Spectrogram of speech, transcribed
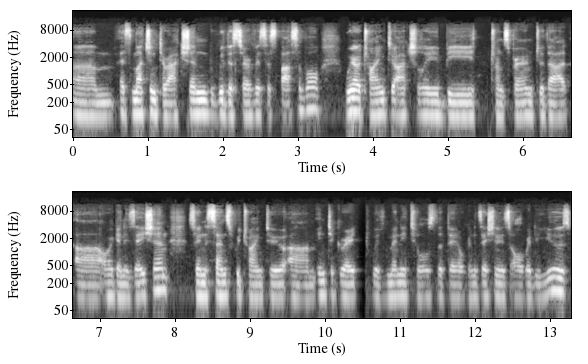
um, as much interaction with the service as possible we are trying to actually be transparent to that uh, organization so in a sense we're trying to um, integrate with many tools that the organization is already use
